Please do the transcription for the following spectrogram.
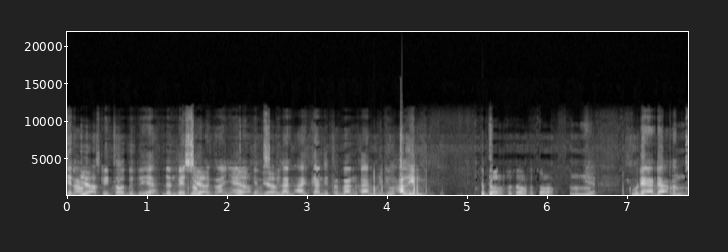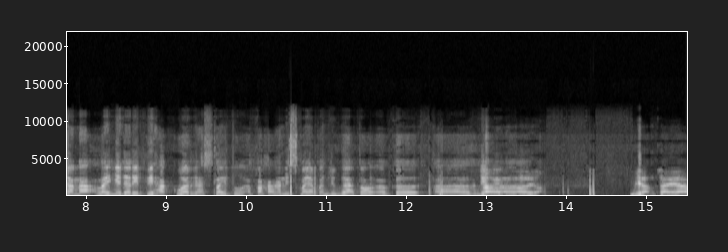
General ya. Hospital gitu ya. Dan besok ya. rencananya ya. jam ya. 9 akan diterbangkan menuju Halim. Gitu. Betul, betul, betul. Hmm. Ya. Kemudian ada rencana hmm. lainnya dari pihak keluarga setelah itu apakah akan disemayamkan juga atau uh, ke uh, DPR uh, ya. Yang saya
